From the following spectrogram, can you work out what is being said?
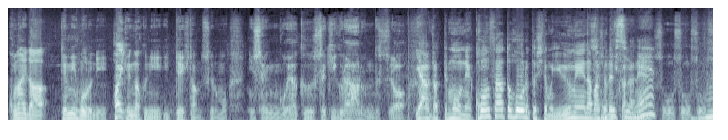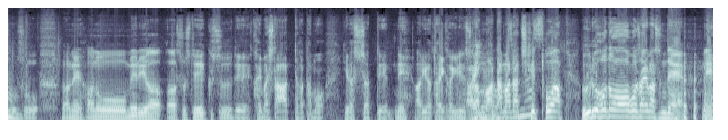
この間、県民ホールにはい見学に行ってきたんですけども、2500席ぐらいあるんですよ。いや、だってもうね、コンサートホールとしても有名な場所ですからね。そうそうそうそうそう。だね、あのーメールや、あそして X で買いましたって方もいらっしゃって、ね、ありがたい限りですが、はいまだまだチケットは売るほどございますんで、ね、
